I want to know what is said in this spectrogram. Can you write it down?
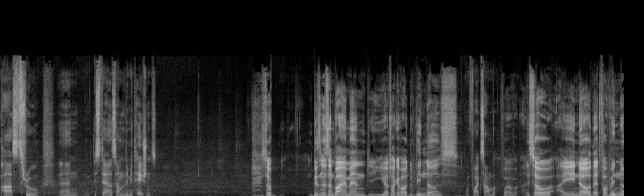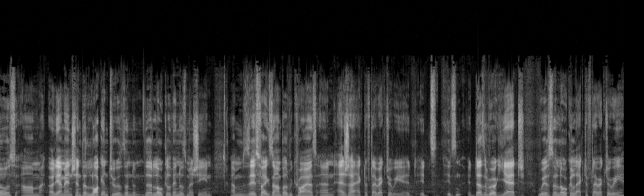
passed through, and is there some limitations? So, business environment, you're talking about Windows? for example. For, so I know that for Windows, um, earlier I mentioned the login to the, the local Windows machine. Um, this, for example, requires an Azure Active Directory. It, it's, it doesn't work yet with the local Active Directory.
